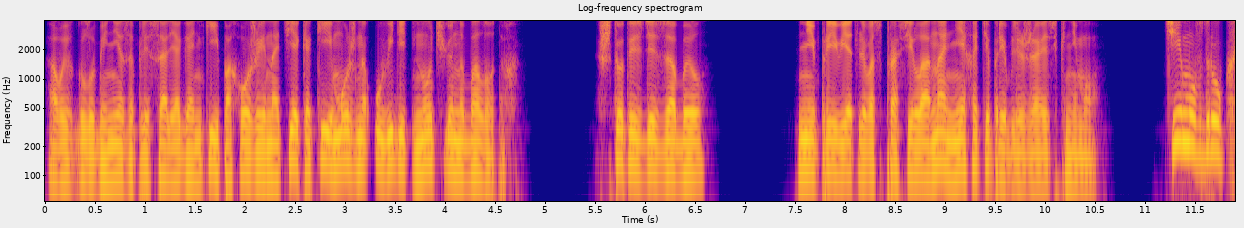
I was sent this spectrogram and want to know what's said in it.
А в их глубине заплясали огоньки, похожие на те, какие можно увидеть ночью на болотах. «Что ты здесь забыл?» Неприветливо спросила она, нехотя приближаясь к нему. Тиму вдруг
